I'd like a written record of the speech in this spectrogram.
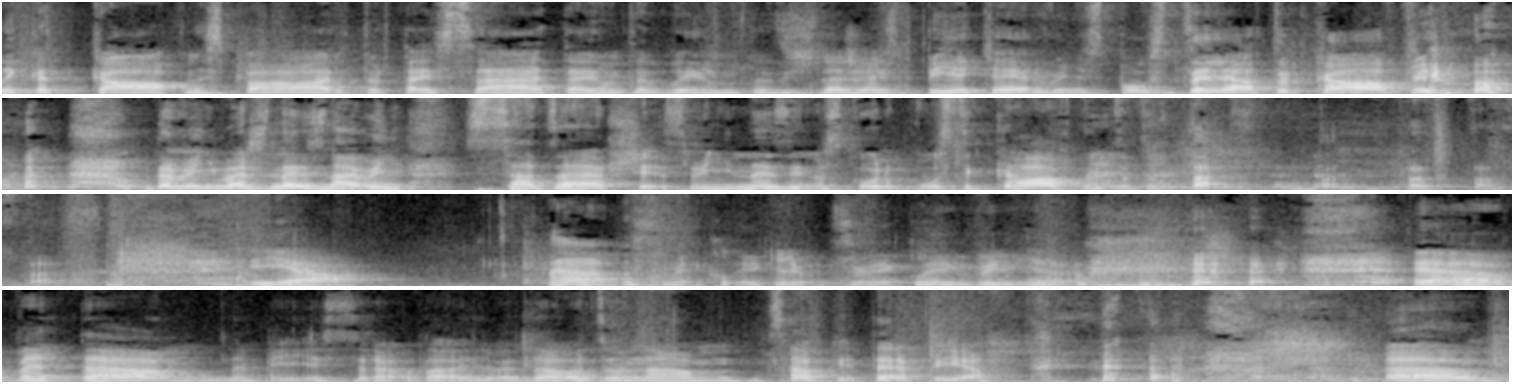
Lika kāpnes pāri tur tai sētai, un tad, un tad viņš dažreiz pieķēra viņus pusceļā tur kāpju. tad viņi vairs nezināja, viņi sadzērušies, viņi nezina, uz kuru pusi kāpt. Tas, tas, tas, tas, tas. Jā. Jā, tas smieklīgi, ļoti smieklīgi bija. jā, bet um, nebija. Es raudāju ļoti daudz un um, sāku iet terapijā. um,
